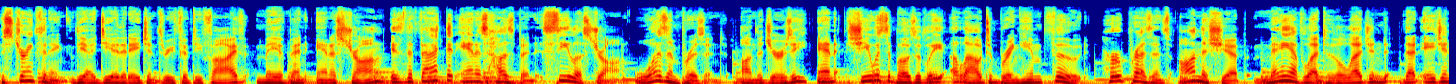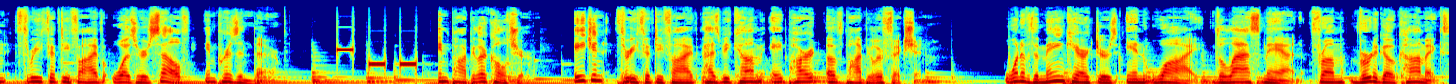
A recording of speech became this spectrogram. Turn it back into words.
Strengthening the idea that Agent 355 may have been Anna Strong is the fact that Anna's husband, Selah Strong, was imprisoned on the Jersey and she was supposedly allowed to bring him food. Her presence on the ship may have led to the legend that Agent 355 was herself imprisoned there in popular culture. Agent 355 has become a part of popular fiction. One of the main characters in Y, The Last Man from Vertigo Comics,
